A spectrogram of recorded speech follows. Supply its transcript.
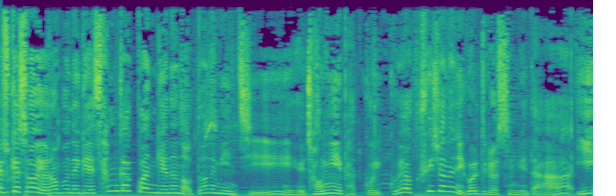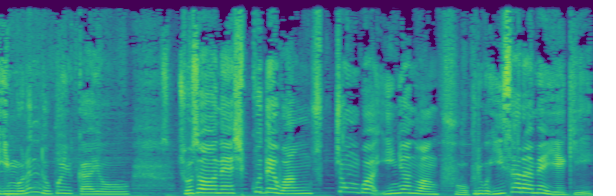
계속해서 여러분에게 삼각관계는 어떤 의미인지 정의받고 있고요. 퀴즈는 이걸 드렸습니다. 이 인물은 누구일까요? 조선의 19대 왕 숙종과 인현왕 후 그리고 이 사람의 얘기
